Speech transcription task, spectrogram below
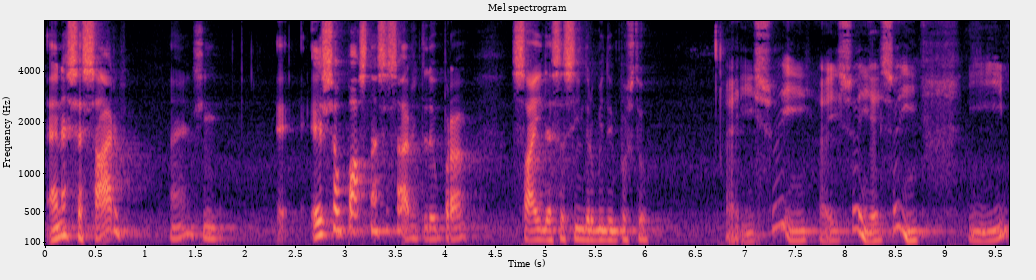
é necessário, né, assim, é, esse é o passo necessário, entendeu, para sair dessa síndrome do impostor. É isso aí, é isso aí, é isso aí. E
